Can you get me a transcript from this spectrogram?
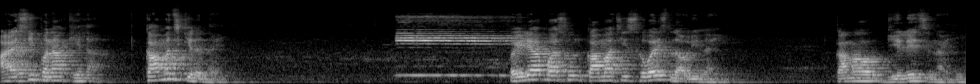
आळशीपणा केला कामच केलं नाही पहिल्यापासून कामाची सवयच लावली नाही. कामावर गेलेच नाही.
